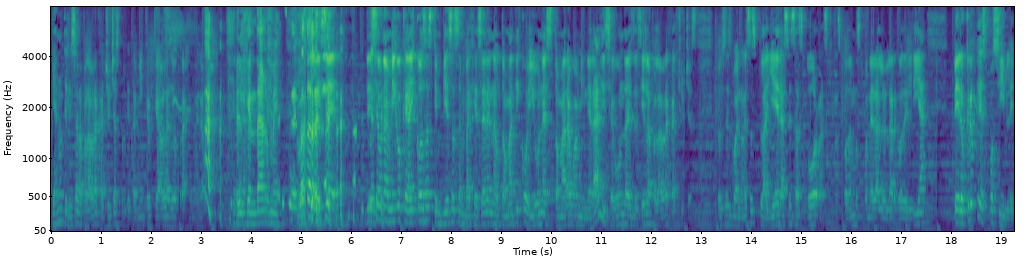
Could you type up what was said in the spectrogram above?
Ya no utilizo la palabra cachuchas porque también creo que habla de otra generación. El gendarme. Dice un amigo que hay cosas que empiezas a envejecer en automático y una es tomar agua mineral y segunda es decir la palabra cachuchas. Entonces, bueno, esas playeras, esas gorras que nos podemos poner a lo largo del día, pero creo que es posible.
